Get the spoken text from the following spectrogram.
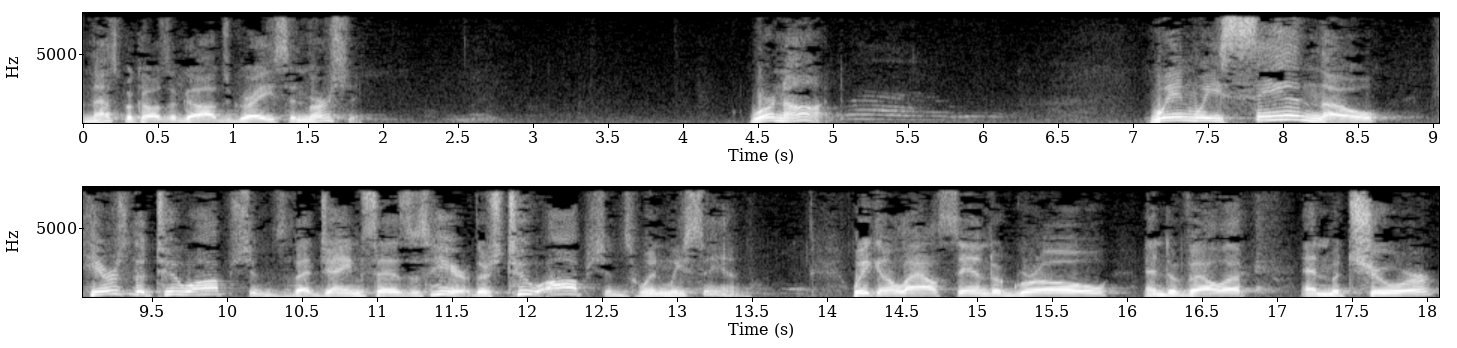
And that's because of God's grace and mercy. We're not. When we sin, though, here's the two options that James says is here. There's two options when we sin. We can allow sin to grow and develop and mature.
